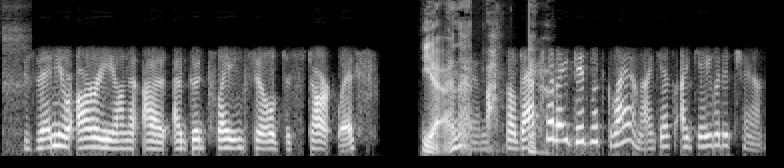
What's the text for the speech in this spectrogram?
Because then you're already on a, a good playing field to start with. Yeah, and, that, and so that's what I did with Glenn. I guess I gave it a chance.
